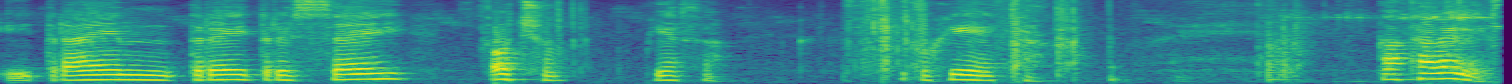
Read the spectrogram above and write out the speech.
Y traen 3, 3, 6, 8 piezas. Y cogí esta. Cascabeles.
